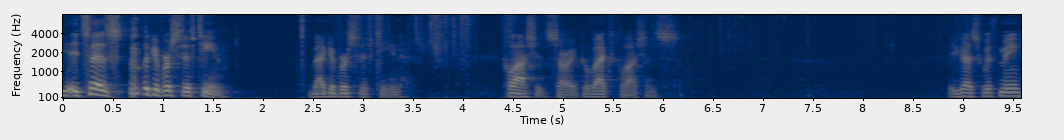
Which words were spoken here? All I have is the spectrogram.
It says, look at verse 15. Back at verse 15. Colossians, sorry, go back to Colossians. Are you guys with me?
